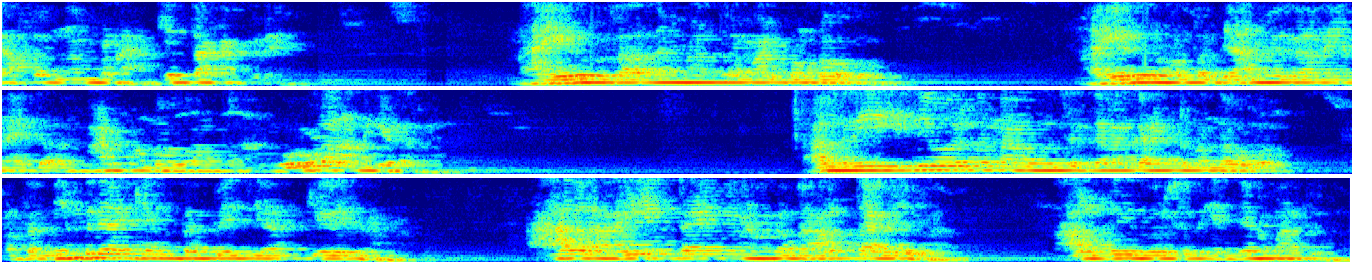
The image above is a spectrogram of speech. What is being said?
ಶಾಸ್ತ್ರ ನಂಬಬೇಡ ಕಿತ್ತಾಕ ಕಡೆ ನಾ ಹೇಳಿರೋ ಸಾಧನೆ ಮಾತ್ರ ಮಾಡ್ಕೊಂಡು ಹೋಗು. ನಾ ಹೇಳಿರುವಂತ ಧ್ಯಾನ ವಿಧಾನ ಏನಾಯ್ತು ಅದನ್ನ ಮಾಡ್ಕೊಂಡು ಹೋಗು ಅಂತ ನನ್ನ ಗುರುಗಳ ನನಗೆ ಹೇಳ್ಯಾರ ಅಲ್ರಿ, ಇಲ್ಲಿವರೆಗೂ ನಾವು ಓದಿಸಿದ್ದೆಲ್ಲ ಕರೆಕ್ಟ್ ಬಂದವು. ಅಂತ ನಿಮ್ದು ಯಾಕೆ ಅಂತ ತಪ್ಪೈತಿ ಅಂತ ಕೇಳಿದ ನಾನು ಆದ್ರೆ ಆಗಿನ ಟೈಮ್ ನನಗೆ ಅದು ಅರ್ಥ ಆಗಲಿಲ್ಲ. ನಾಲ್ಕೈದು ವರ್ಷದ ಹಿಂದೆ ಮಾಡ್ತಿದ್ದೆ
